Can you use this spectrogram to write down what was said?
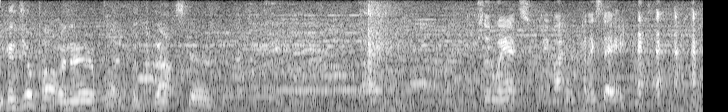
You can jump out of an airplane, but that scares me. So do ants. What can I say?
